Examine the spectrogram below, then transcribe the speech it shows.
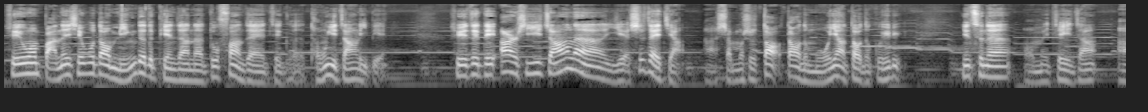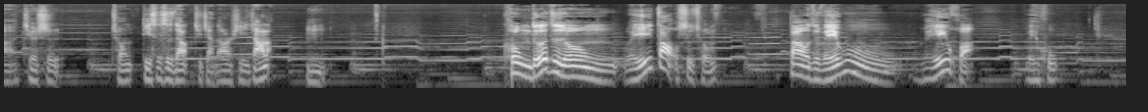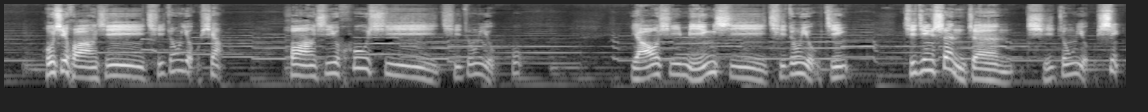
所以我们把那些悟道明德的篇章呢，都放在这个同一章里边。所以这第二十一章呢，也是在讲啊，什么是道，道的模样，道的规律。因此呢，我们这一章啊，就是从第十四章就讲到二十一章了。嗯，孔德之容，惟道是从。道之为物，为恍，为惚。呼吸恍兮，其中有象；恍兮惚兮，其中有物。爻兮明兮，其中有精。其精甚真，其中有信。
